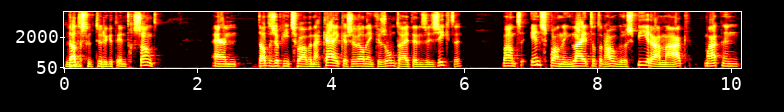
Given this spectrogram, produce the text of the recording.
Dat Mhm. is natuurlijk het interessante. En dat is ook iets waar we naar kijken, zowel in gezondheid en in ziekte. Want inspanning leidt tot een hogere spieraanmaak, maar een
